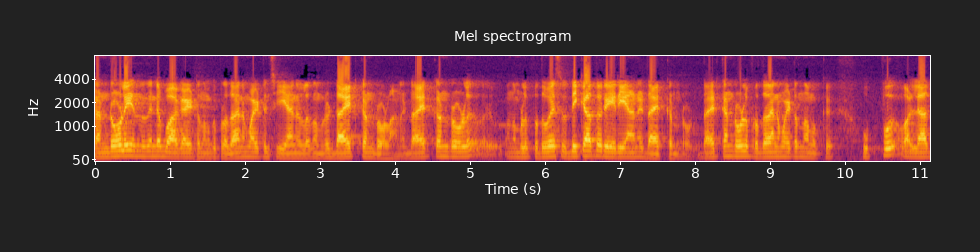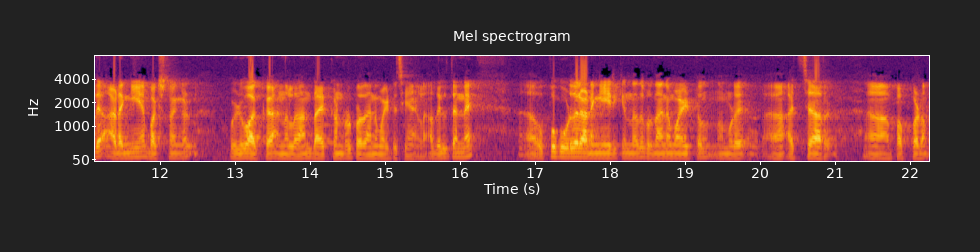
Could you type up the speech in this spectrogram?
കൺട്രോൾ ചെയ്യുന്നതിന്റെ ഭാഗമായിട്ട് നമുക്ക് പ്രധാനമായിട്ടും ചെയ്യാനുള്ളത് നമ്മൾ ഡയറ്റ് കൺട്രോളാണ്. ഡയറ്റ് കൺട്രോൾ നമ്മൾ പൊതുവേ ശ്രദ്ധിക്കാത്ത ഒരു ഏരിയയാണ് ഡയറ്റ് കൺട്രോൾ. ഡയറ്റ് കൺട്രോൾ പ്രധാനമായിട്ടും നമുക്ക് ഉപ്പ് വല്ലാതെ അടങ്ങിയ ഭക്ഷണങ്ങൾ ഒഴിവാക്കുക എന്നുള്ളതാണ് ഡയറ്റ് കൺട്രോൾ പ്രധാനമായിട്ട് ചെയ്യാനുള്ളത്. അതിൽ തന്നെ ഉപ്പ് കൂടുതൽ അടങ്ങിയിരിക്കുന്നത് പ്രധാനമായിട്ടും നമ്മുടെ അച്ചാർ പപ്പടം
